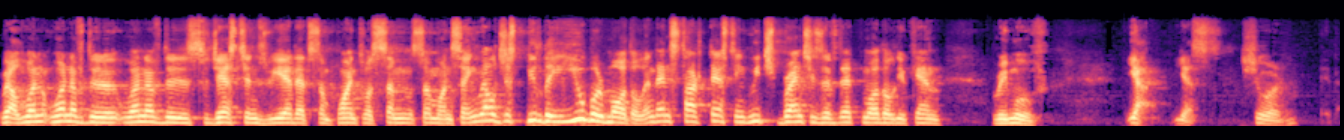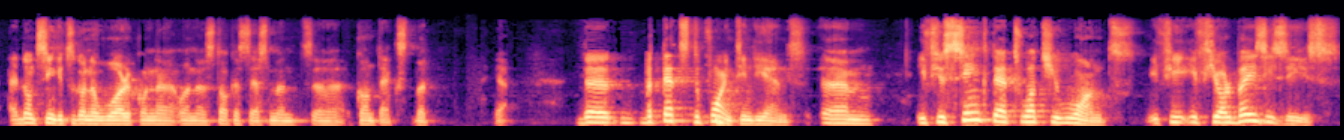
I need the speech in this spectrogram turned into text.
well, one, one, of the, one of the suggestions we had at some point was some, someone saying, well, just build a Uber model and then start testing which branches of that model you can remove. Yeah, yes, sure. I don't think it's going to work on a, on a stock assessment uh, context, but. The, but that's the point in the end. Um, if you think that what you want, if, you, if your basis is,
